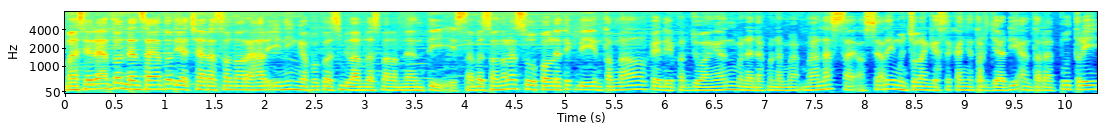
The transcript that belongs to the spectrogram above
Masih ada Anton dan saya Anton di acara Sonora hari ini hingga pukul 19 malam nanti. Sahabat Sonora, suhu politik di internal PD Perjuangan mendadak memanas sering munculnya gesekan yang terjadi antara Putri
